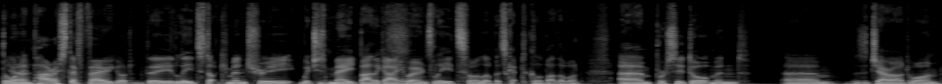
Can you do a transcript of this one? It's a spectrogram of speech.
The one in Paris, that's very good. the Leeds documentary, which is made by the guy who owns Leeds, so I'm a little bit skeptical about that one. Um, Borussia Dortmund, um, there's a Gerrard one.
